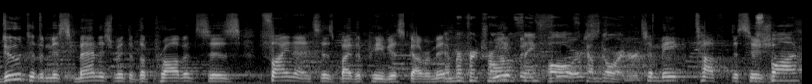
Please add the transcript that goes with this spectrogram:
due to the mismanagement of the province's finances by the previous government, Member for we Toronto have been St. Paul's, forced come to order. to make tough decisions. Response.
